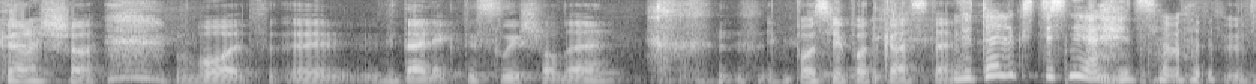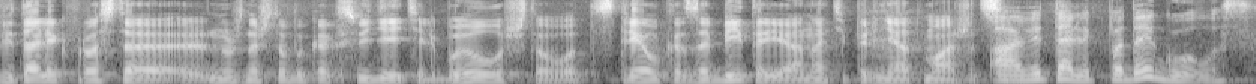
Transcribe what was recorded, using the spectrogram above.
Хорошо. Вот. Э, Виталик, ты слышал, да? После подкаста. Виталик стесняется. Виталик просто э, нужно, чтобы как свидетель был, что вот стрелка забита, и она теперь не отмажется. А, Виталик, подай голос.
